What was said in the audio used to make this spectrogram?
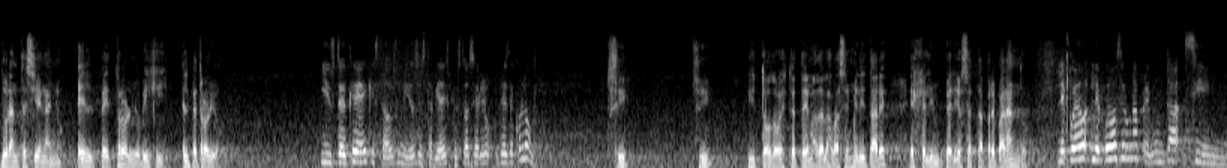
durante 100 años. El petróleo, Vicky, el petróleo. ¿Y usted cree que Estados Unidos estaría dispuesto a hacerlo desde Colombia? Sí, sí. Y todo este tema de las bases militares es que el imperio se está preparando. ¿Le puedo, le puedo hacer una pregunta sin,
